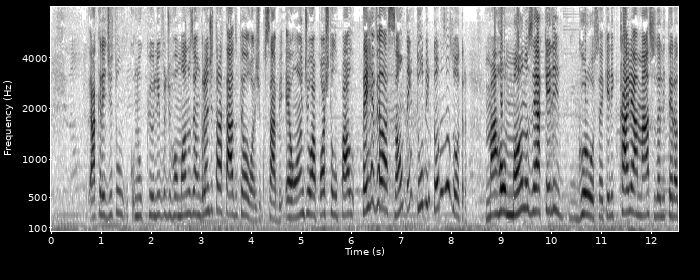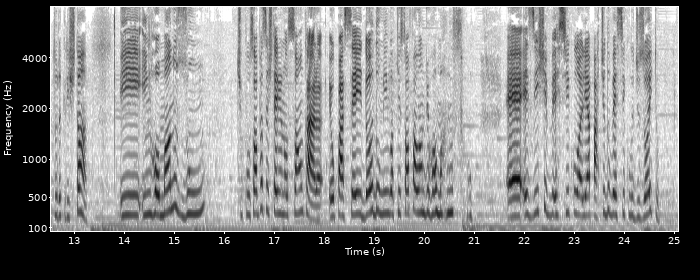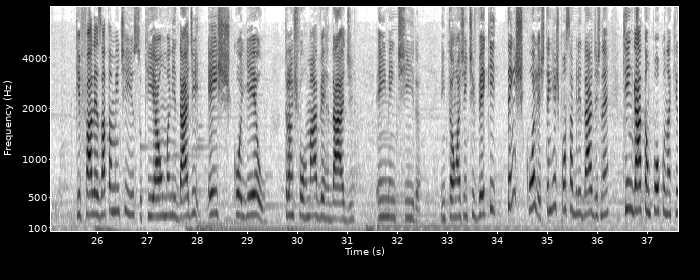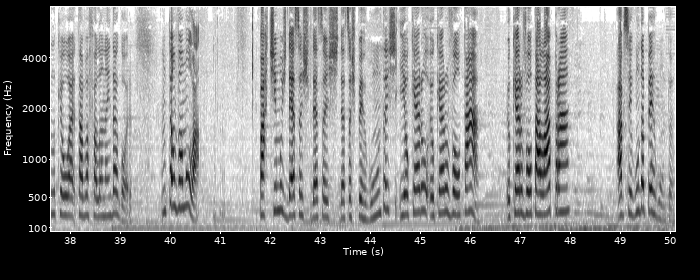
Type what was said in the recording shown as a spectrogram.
acredito no que o livro de Romanos é um grande tratado teológico, sabe? É onde o apóstolo Paulo tem revelação, tem tudo em todas as outras. Mas Romanos é aquele grosso, é aquele calhamaço da literatura cristã. E em Romanos 1, tipo, só pra vocês terem noção, cara, eu passei dois domingos aqui só falando de Romanos 1. É, existe versículo ali, a partir do versículo 18, que fala exatamente isso: que a humanidade escolheu transformar a verdade em mentira. Então a gente vê que tem escolhas, tem responsabilidades, né? Que engata um pouco naquilo que eu estava falando ainda agora. Então vamos lá. Partimos dessas, dessas, dessas perguntas e eu quero, eu quero voltar, eu quero voltar lá para a segunda pergunta.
